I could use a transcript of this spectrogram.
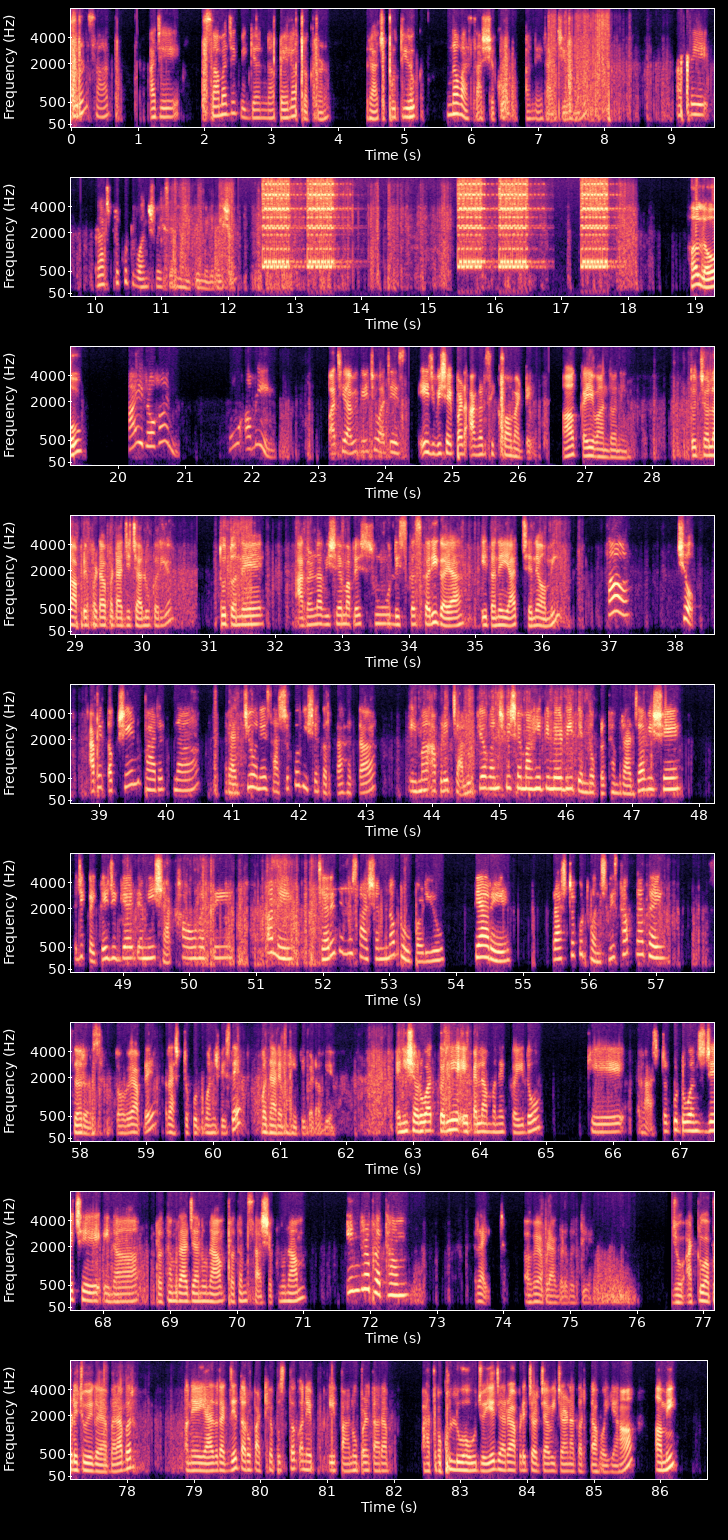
ધોરણ સાત આજે સામાજિક વિજ્ઞાનના પહેલા પ્રકરણ રાજપૂત યુગ નવા શાસકો અને રાજ્યો આપણે રાષ્ટ્રકૂટ વંશ વિશે માહિતી મેળવીશું. Hello hi Rohan. હું અમી પાછી આવી ગઈ છું આજે એ જ વિષય પર આગળ શીખવા માટે. હા કઈ વાંધો નહીં. તો ચલો આપણે ફટાફટ આજે ચાલુ કરીએ. તો તને આગળના વિષયમાં આપણે શું ડિસ્કસ કરી ગયા એ તને યાદ છે ને, અમી? હા. જો, આપણે દક્ષિણ ભારતના રાજ્યો અને શાસકો વિશે કરતા હતા, એમાં આપણે ચાલુક્ય વંશ વિશે માહિતી મેળવી, તેમનો પ્રથમ રાજા વિશે, પછી કઈ કઈ જગ્યાએ તેમની શાખાઓ હતી, અને જ્યારે તેમનું શાસન નબળું પડ્યું, ત્યારે રાષ્ટ્રકૂટ વંશની સ્થાપના થઈ. સરસ. તો હવે આપણે રાષ્ટ્રકૂટ વંશ વિશે વધારે માહિતી મેળવીએ. એની શરૂઆત કરીએ. એ પહેલા મને કહી દો કે રાષ્ટ્રકૂટ વંશ જે છે, એના પ્રથમ રાજાનું નામ, પ્રથમ શાસકનું નામ ઇન્દ્ર પ્રથમ. રાઈટ હવે આપણે આગળ વધીએ. જો આટલું આપણે જોઈ ગયા, બરાબર? અને યાદ રાખજે, તારું પાઠ્યપુસ્તક અને એ પાનું પણ તારા હાથમાં ખુલ્લું હોવું જોઈએ, જ્યારે આપણે ચર્ચા વિચારણા કરતા હોઈએ, હા? અમી?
